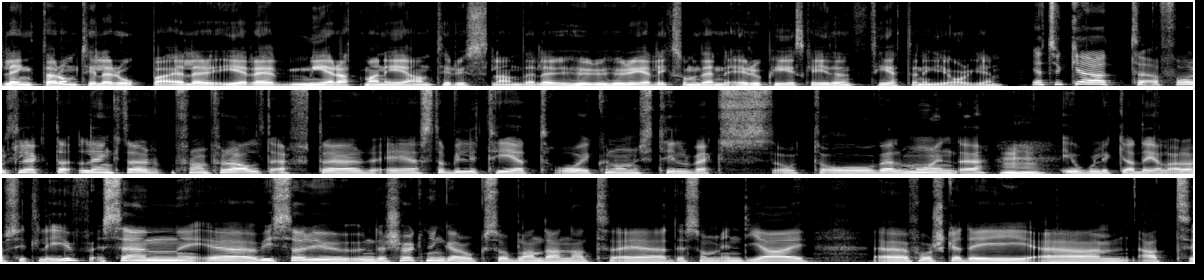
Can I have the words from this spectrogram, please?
Längtar de till Europa eller är det mer att man är anti-Ryssland? Eller hur, hur är liksom den europeiska identiteten i Georgien? Jag tycker att folk längtar, framför allt efter eh, stabilitet och ekonomisk tillväxt och, och välmående mm. i olika delar av sitt liv. Sen eh, visar ju undersökningar också, bland annat eh, det som NDI forskade i, eh, att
